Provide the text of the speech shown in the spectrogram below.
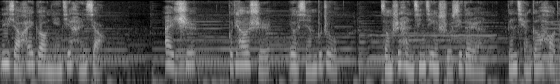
那小黑狗年纪很小，爱吃，不挑食，又闲不住，总是很亲近熟悉的人，跟前跟后的，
